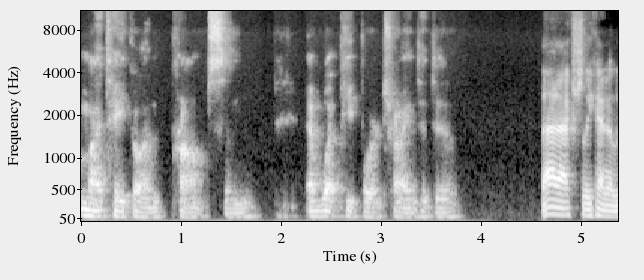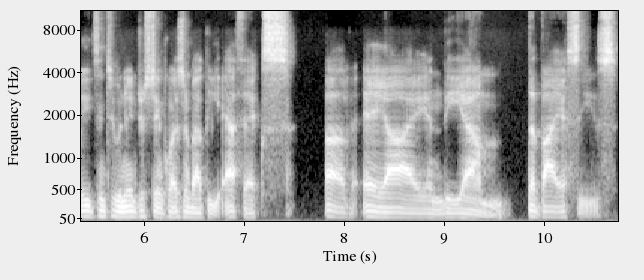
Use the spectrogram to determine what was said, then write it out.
my take on prompts and and what people are trying to do. That actually kind of leads into an interesting question about the ethics of AI and the um, the biases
